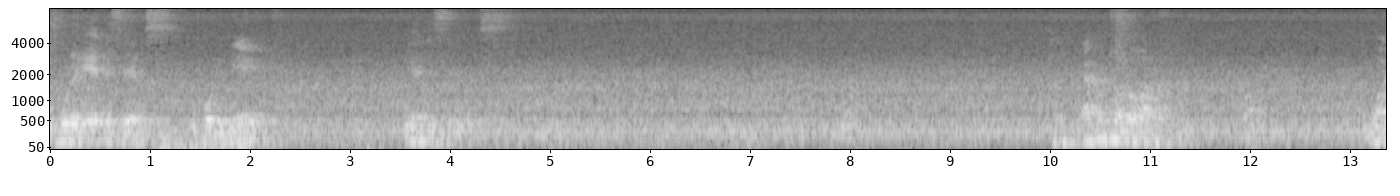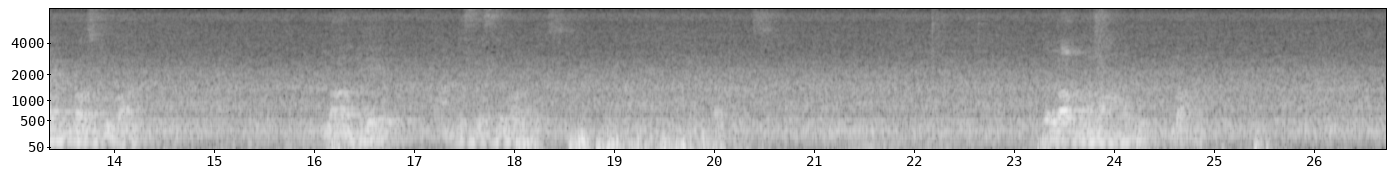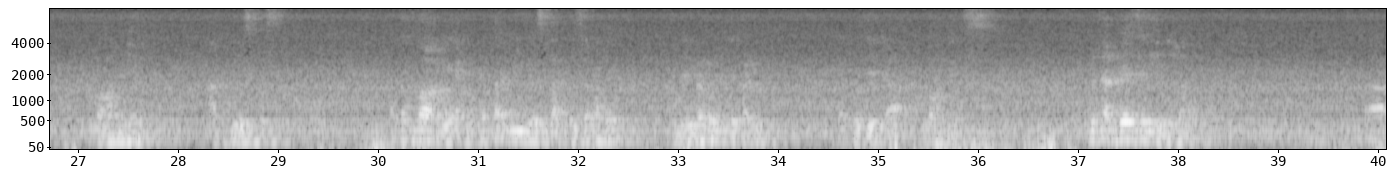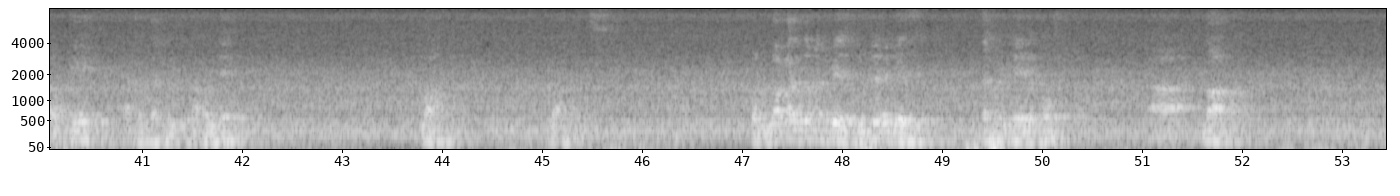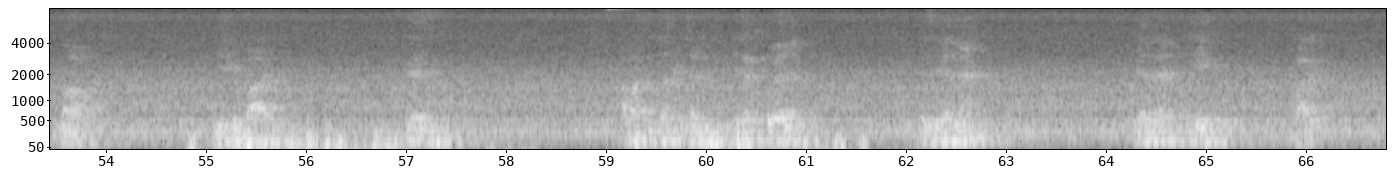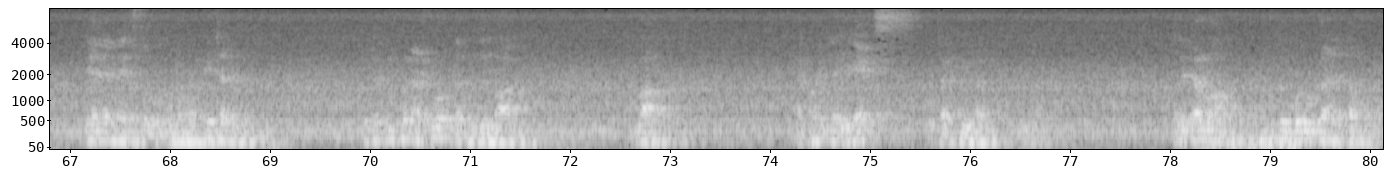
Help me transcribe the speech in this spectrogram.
উপরে এ নিচে এক্স উপরে এ এ নিচে এক্স এখন চলো আর y equals to log log a and this is the log x the log না log হবে log log a আর কি space Allah dia eh. kan Kau tak pergi ke start ke start mata Bila kita balik. Aku dia tak keluar dia Aku nak beza ni ni lah Okay. Aku tak tahu je. Eh. dia Keluar. Keluar dia Kalau keluar kalau tak nak beza Dua dah ada beza Dah ada dah kau আবার যদি আমি এটা লিখি এটা কিন্তু ln is ln ln a by ln x তো বললাম আমরা এটা নেব এটা কি করে আসলো তার যে log log এখন এটা x এটা কি হয় কি হয় তাহলে এটা লং এখন তো উপরে উল্টা নিতাম না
